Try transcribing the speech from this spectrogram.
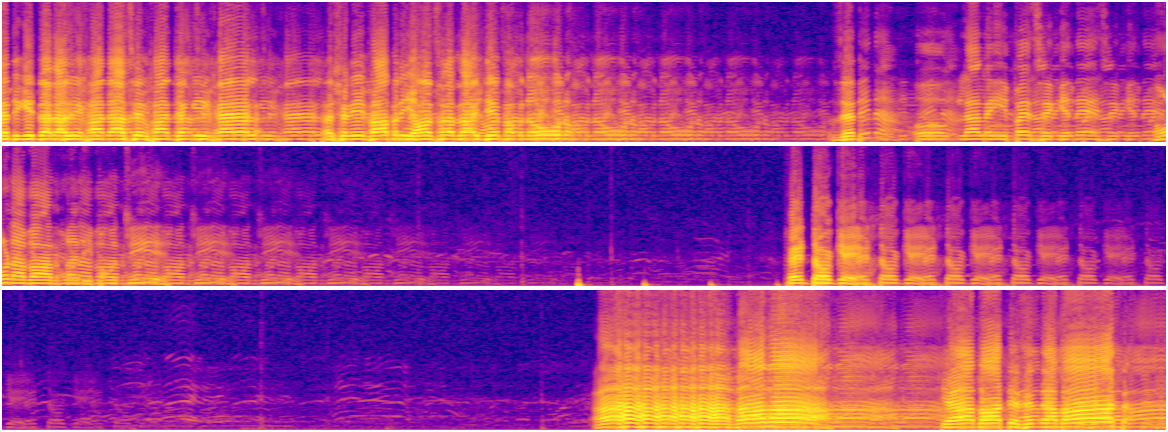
زندگی درازی خان آصف خان جنگی خیل، تشریف آبری، حوصلہ افزائی جے ممنون۔ زندگی نا، او لالا یہ پیسے گنے ہونا بعد میری پہنچی ہے۔ فٹو کے۔ آہ واہ واہ۔ کیا بات ہے، زندہ باد۔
